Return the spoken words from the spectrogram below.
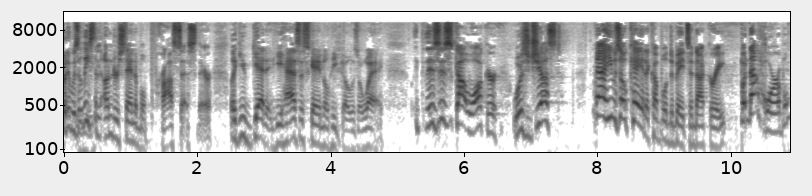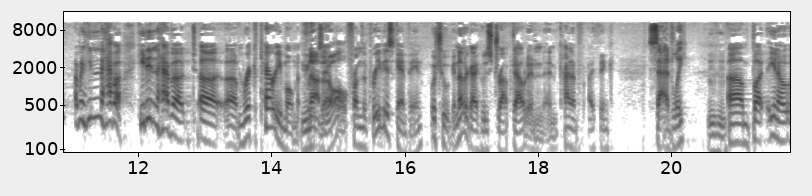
but it was at least an understandable process there. Like, you get it. He has a scandal, he goes away. This is Scott Walker was just yeah, he was okay at a couple of debates and not great, but not horrible. I mean, he didn't have a he didn't have a uh, um, Rick Perry moment, for Not at all. from the previous campaign, which another guy who's dropped out and, and kind of I think sadly. Mm-hmm. Um, but you know,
